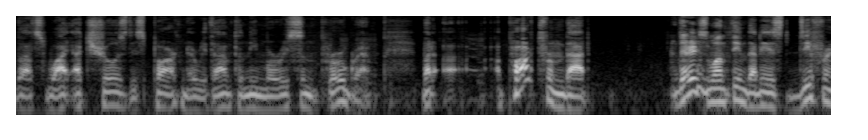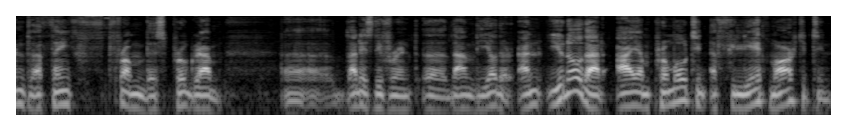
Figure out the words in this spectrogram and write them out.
that's why I chose this partner with Anthony Morrison program. But uh, apart from that there is one thing that is different I think from this program uh, that is different uh, than the other. And you know that I am promoting affiliate marketing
